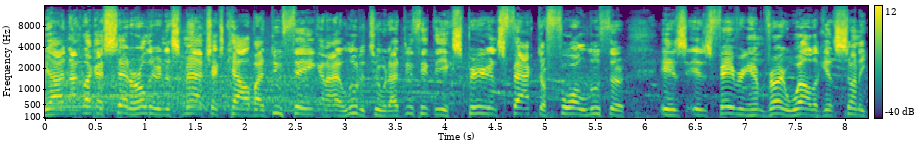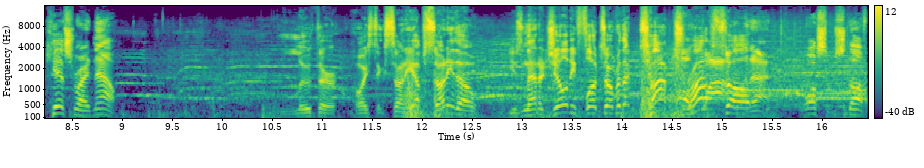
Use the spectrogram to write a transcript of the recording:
Yeah, like I said earlier in this match, Excalibur, I do think, and I alluded to it, I do think the experience factor for Luther is is favoring him very well against Sonny Kiss right now. Luther hoisting Sonny up. Sonny, though, using that agility, floats over the top, Oh, drop wow, salt. That. Awesome stuff.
